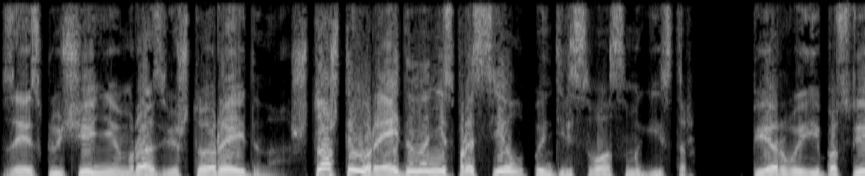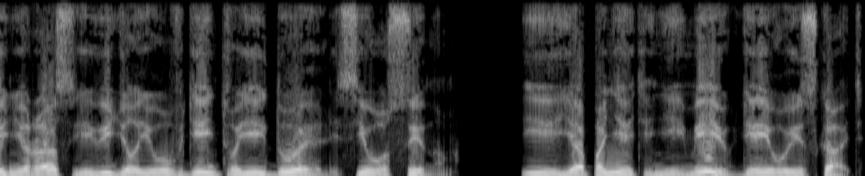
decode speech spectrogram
За исключением разве что Рейдена. Что ж ты у Рейдена не спросил? Поинтересовался магистр. Первый и последний раз я видел его в день твоей дуэли с его сыном. И я понятия не имею, где его искать.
